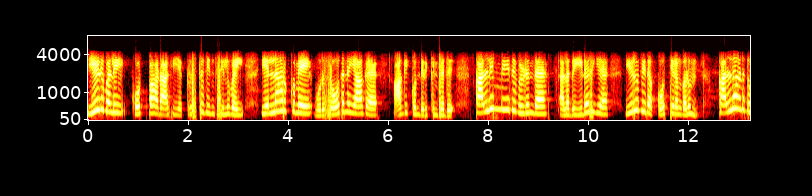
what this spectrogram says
ஈடுபலி கோட்பாடாகிய கிறிஸ்துவின் சிலுவை எல்லாருக்குமே ஒரு சோதனையாக ஆகிக் கொண்டிருக்கின்றது. கல்லின் மீது விழுந்த அல்லது இடறிய இருவித கோத்திரங்களும் கல்லானது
